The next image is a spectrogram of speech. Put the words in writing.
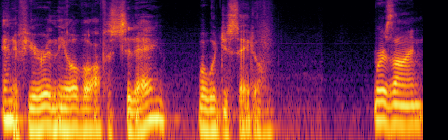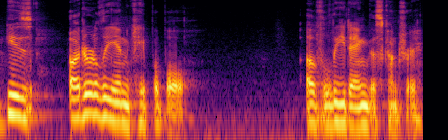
And if you're in the Oval Office today, what would you say to him? Resign. He's utterly incapable of leading this country.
